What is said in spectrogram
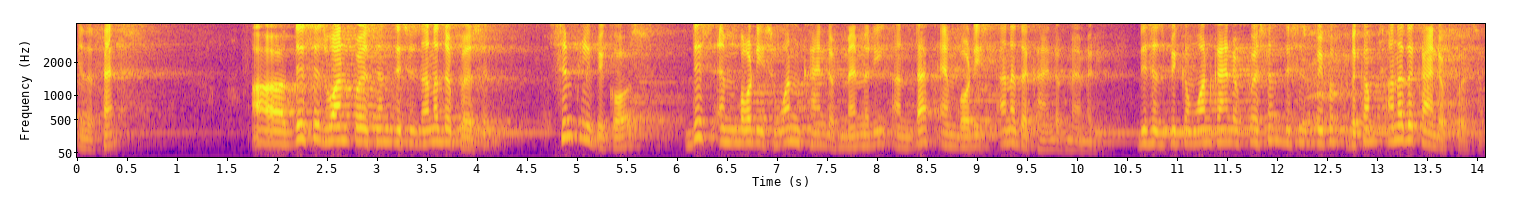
in the sense, uh, this is one person, this is another person, simply because this embodies one kind of memory and that embodies another kind of memory. This has become one kind of person, this has become another kind of person.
